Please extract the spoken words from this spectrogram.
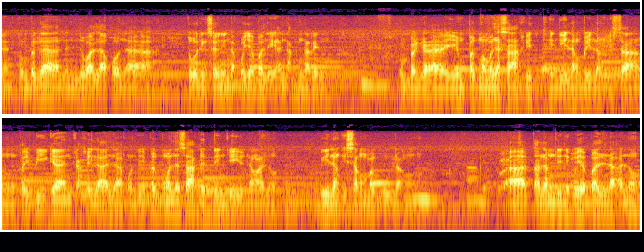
Yan, kumbaga naniniwala ko na turing sa'yo ni na Kuya Bal, eh, anak na rin. Kumbaga yung pagmamalasakit, hindi lang bilang isang kaibigan, kakilala, kundi pagmamalasakit din Jay, yun ng ano, bilang isang magulang. At alam din ni Kuya Bal na ano,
